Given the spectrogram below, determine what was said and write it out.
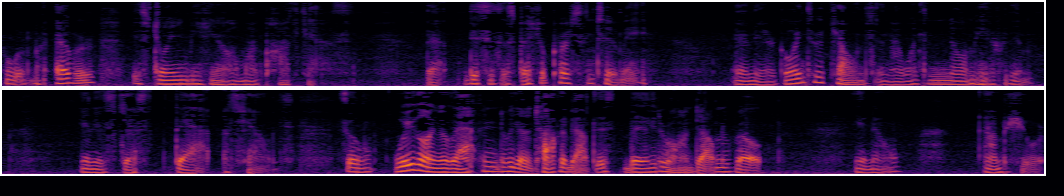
whoever is joining me here on my podcast, that this is a special person to me and they're going through a challenge, and I want them to know I'm here for them. And it's just that, a challenge. So we're going to laugh and we're going to talk about this later on down the road, you know, I'm sure.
